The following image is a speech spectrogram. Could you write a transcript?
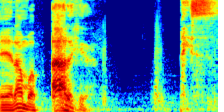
And I'm up out of here. Peace.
